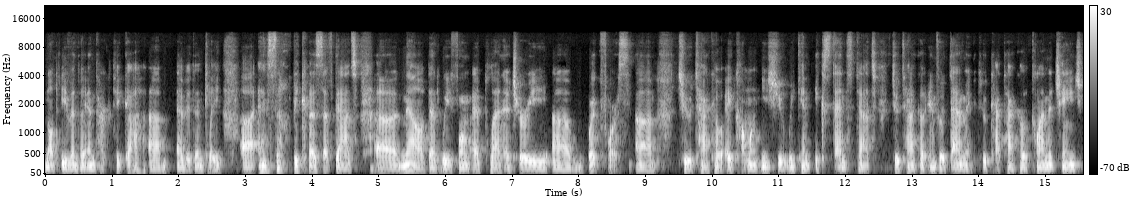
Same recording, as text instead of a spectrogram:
not even the Antarctica, um, evidently. Uh, and so because of that, uh, now that we form a planetary uh, workforce um, to tackle a common issue, we can extend that to tackle infodemic, to tackle climate change,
